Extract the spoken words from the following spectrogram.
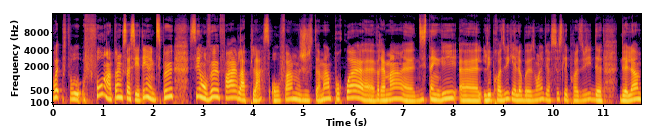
Oui, il faut, faut, en tant que société, un petit peu, si on veut faire la place aux femmes, justement, pourquoi euh, vraiment euh, distinguer euh, les produits qu'elle a besoin versus les produits de, de l'homme?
